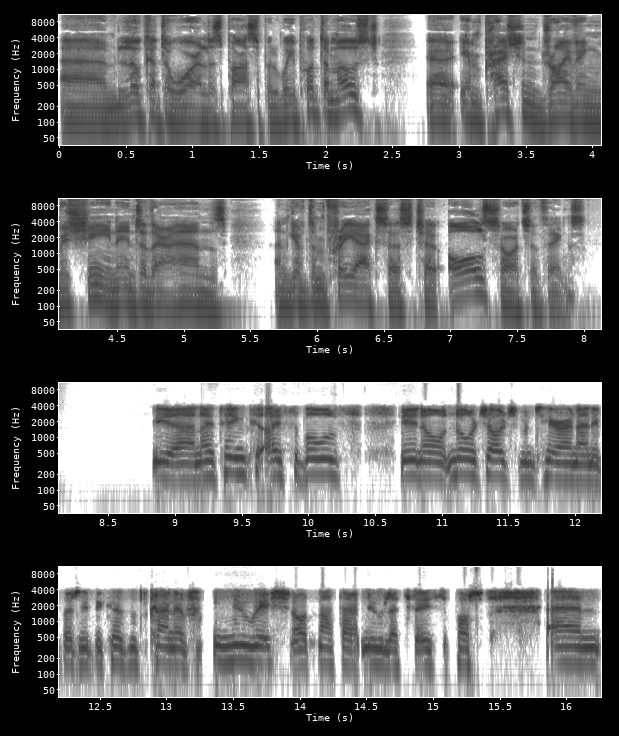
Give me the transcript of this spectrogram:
um, look at the world as possible, we put the most uh, impression driving machine into their hands and give them free access to all sorts of things. Yeah, and I think, I suppose, you know, no judgment here on anybody because it's kind of newish. No, it's not that new, let's face it. But um,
